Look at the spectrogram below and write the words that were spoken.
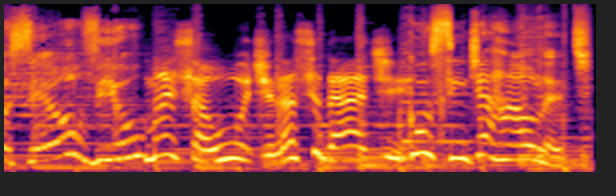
Você ouviu Mais saúde na cidade. com Cynthia Howlett.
